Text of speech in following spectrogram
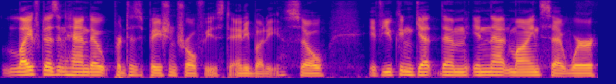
life doesn't hand out participation trophies to anybody. So if you can get them in that mindset where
